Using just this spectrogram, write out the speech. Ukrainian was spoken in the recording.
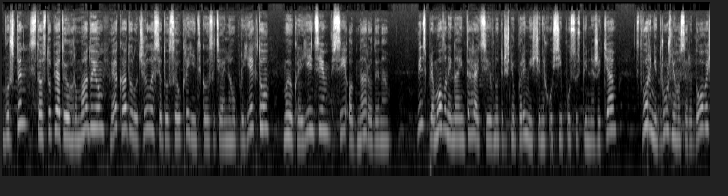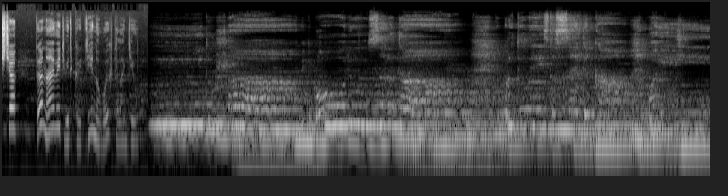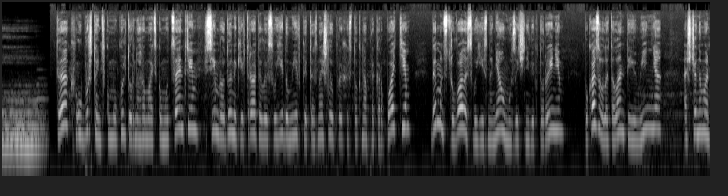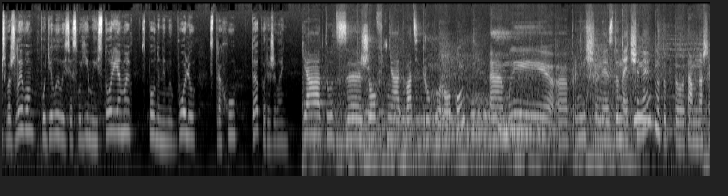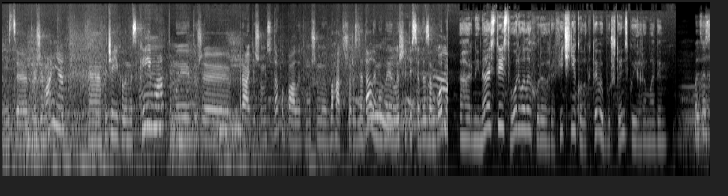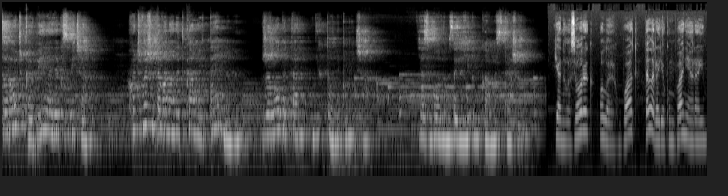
Бурштин став 105-ю громадою, яка долучилася до всеукраїнського соціального проєкту Ми українці, всі одна родина. Він спрямований на інтеграцію внутрішньопереміщених осіб у суспільне життя, створенні дружнього середовища та навіть відкритті нових талантів. душа від болю серта, Так, у Бурштинському культурно-громадському центрі сім родин, які втратили свої домівки та знайшли прихисток на Прикарпатті, демонстрували свої знання у музичній вікторині, показували таланти й уміння, а що не менш важливо, поділилися своїми історіями, сповненими болю, страху та переживань. Я тут з жовтня 22-го року. Е, Ми е, переміщені з Донеччини, ну тобто там наше місце проживання. Е, Хоча їхали ми з Києва. Ми дуже раді, що ми сюди попали, тому що ми багато що розглядали, могли лишитися де завгодно. Гарний настрій створювали хореографічні колективи бурштинської громади. Оця сорочка біла, як свіча, хоч вишита вона нитками й темними, жалоби там ніхто не помічав. Я з болем за її думками стежила. Яна Лазорик, Олег Бат, телерадіокомпанія Рай.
